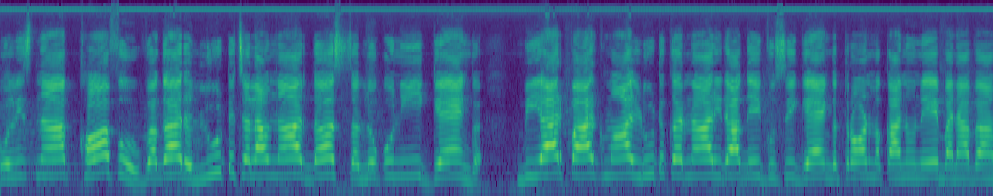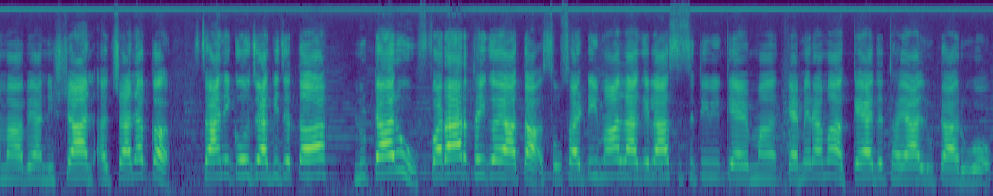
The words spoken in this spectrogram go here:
પોલીસના ખોફ વગર લૂંટ ચલાવનાર દસ લોકોની ગેંગ બીઆર પાર્કમાં લૂંટ કરનાર ઈરાદે ઘૂસી ગેંગ ત્રણ મકાનોને બનાવવામાં આવ્યા નિશાન. અચાનક સ્થાનિકો જાગી જતા લૂંટારૂ ફરાર થઈ ગયા હતા. સોસાયટીમાં લાગેલા સીસીટીવી કેમ- કેમેરામાં કેદ થયા લૂંટારુઓ.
